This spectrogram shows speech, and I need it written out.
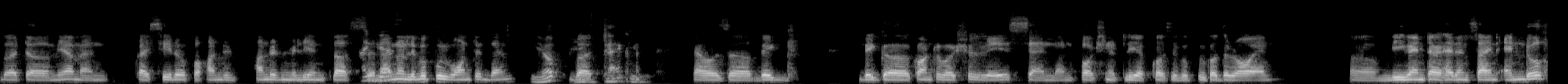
But um, yeah, man, Caicedo for 100, 100 million plus. I And I know Liverpool wanted them, Yep, but exactly. that was a big, big uh, controversial race. And unfortunately, of course, Liverpool got the raw end. Um, we went ahead and signed Endo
